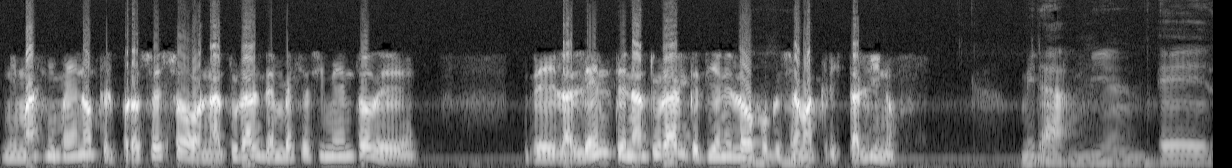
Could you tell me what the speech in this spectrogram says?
ni más ni menos que el proceso natural de envejecimiento de, de la lente natural que tiene el ojo que se llama cristalino. Mira, eh,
